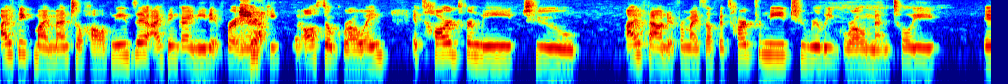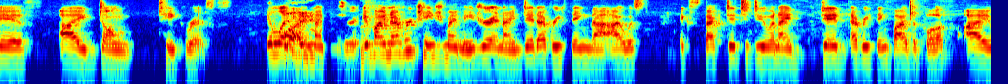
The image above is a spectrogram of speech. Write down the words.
I think my mental health needs it. I think I need it for inner Yeah. but also growing. It's hard for me to. I found it for myself. It's hard for me to really grow mentally if I don't take risks. It like Right. my major. If I never changed my major and I did everything that I was expected to do and I did everything by the book, I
